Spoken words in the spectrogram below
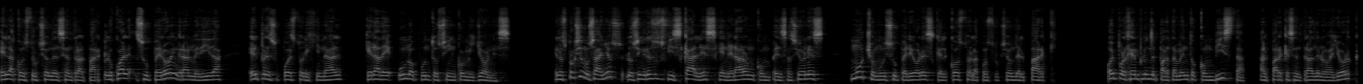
en la construcción del Central Park, lo cual superó en gran medida el presupuesto original, que era de 1.5 millones. En los próximos años, los ingresos fiscales generaron compensaciones mucho, muy superiores que el costo de la construcción del parque. Hoy, por ejemplo, un departamento con vista al Parque Central de Nueva York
